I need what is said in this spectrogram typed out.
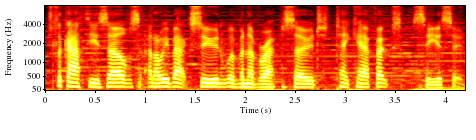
just look after yourselves, and I'll be back soon with another episode. Take care, folks. See you soon.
